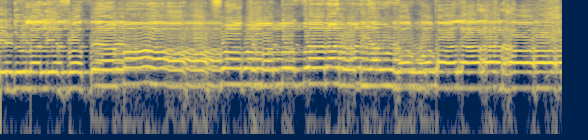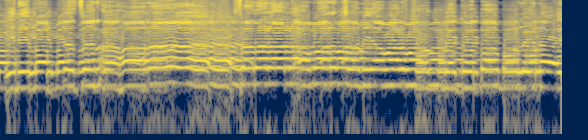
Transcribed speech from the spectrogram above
বেটি ফাতেমা ফাতেমা রাদিয়াল্লাহু তাআলা আনহা। ইনি আহারে আমার স্বামী আমার সঙ্গে কথা বলে নাই।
